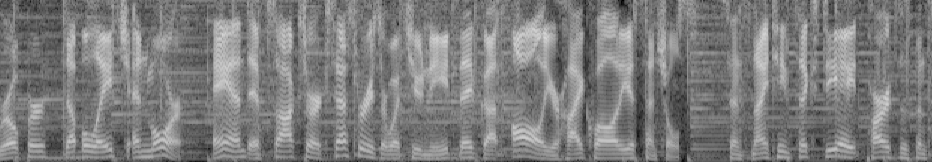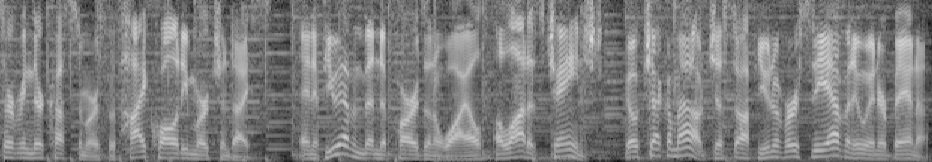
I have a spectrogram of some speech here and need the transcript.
Roper, Double H, and more. And if socks or accessories are what you need, they've got all your high quality essentials. Since 1968, Pards has been serving their customers with high quality merchandise. And if you haven't been to Pards in a while, a lot has changed. Go check them out just off University Avenue in Urbana.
